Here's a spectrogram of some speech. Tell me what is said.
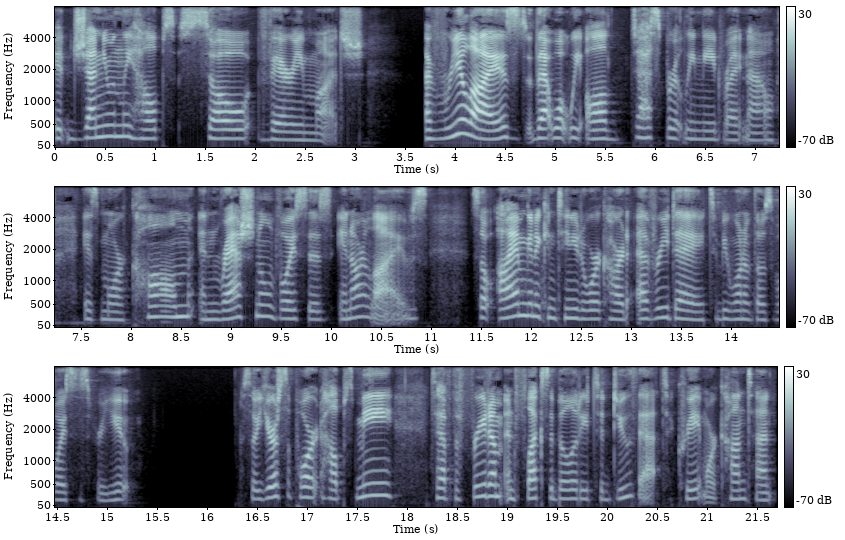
It genuinely helps so very much. I've realized that what we all desperately need right now is more calm and rational voices in our lives. So I am going to continue to work hard every day to be one of those voices for you. So your support helps me to have the freedom and flexibility to do that, to create more content.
